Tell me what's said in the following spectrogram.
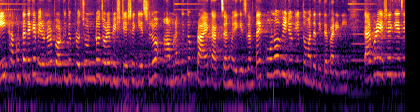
এই ঠাকুরটা দেখে বেরোনোর পর কিন্তু প্রচণ্ড জোরে বৃষ্টি এসে গিয়েছিল। আমরা কিন্তু প্রায় কাকচান হয়ে গেছিলাম তাই কোনো ভিডিও ক্লিপ তোমাদের দিতে পারিনি। তারপরে এসে গিয়েছি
